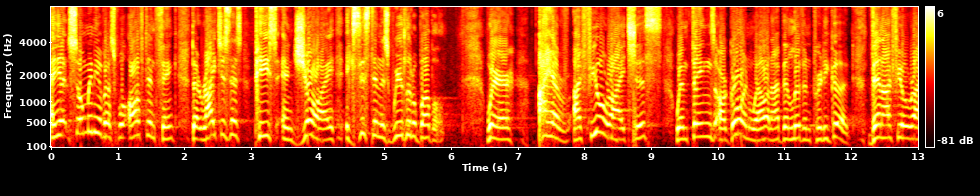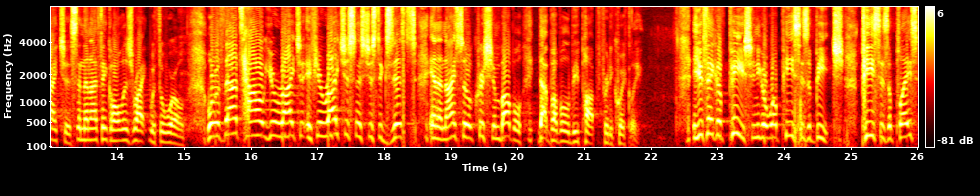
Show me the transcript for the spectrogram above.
And yet, so many of us will often think that righteousness, peace, and joy exist in this weird little bubble where I, have, I feel righteous when things are going well and I've been living pretty good. Then I feel righteous, and then I think all is right with the world. Well, if that's how your righteous, if your righteousness just exists in a nice little Christian bubble, that bubble will be popped pretty quickly. You think of peace and you go, well, peace is a beach. Peace is a place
